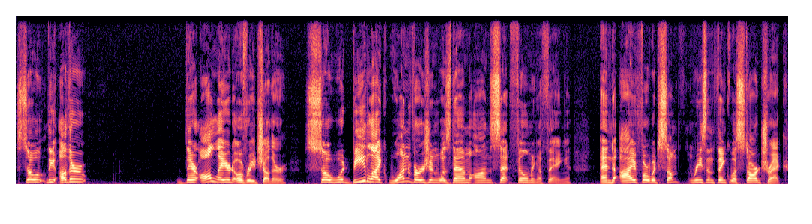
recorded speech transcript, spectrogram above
So the other, they're all layered over each other. So would be like one version was them on set filming a thing, and I, for which some reason think was Star Trek,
